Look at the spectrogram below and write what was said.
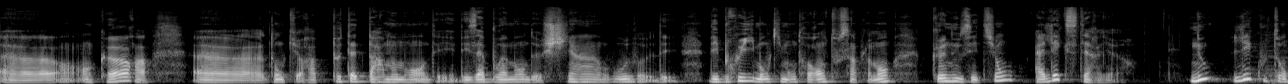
euh, encore. Euh, donc il y aura peut-être par moment des, aboiements de chiens ou des, des bruits qui montreront tout simplement que nous étions à l'extérieur. Nous l'écoutons.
